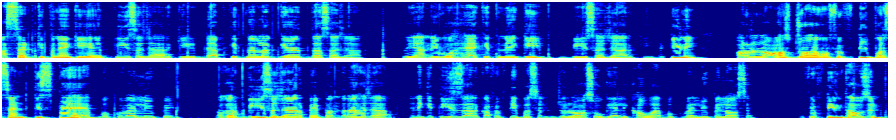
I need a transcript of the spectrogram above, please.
असेट कितने की है? तीस हज़ार की. डेप कितना लग गया? दस हज़ार. तो यानी वो है कितने की? बीस हज़ार की. है कि नहीं? और लॉस जो है वो फिफ्टी परसेंट किस पे है? बुक वैल्यू पे. तो अगर बीस हज़ार पे पंद्रह हज़ार, यानी कि तीस हज़ार का फिफ्टी परसेंट जो लॉस हो गया, लिखा हुआ है बुक वैल्यू पे लॉस है तो फिफ्टीन थाउज़ेंड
